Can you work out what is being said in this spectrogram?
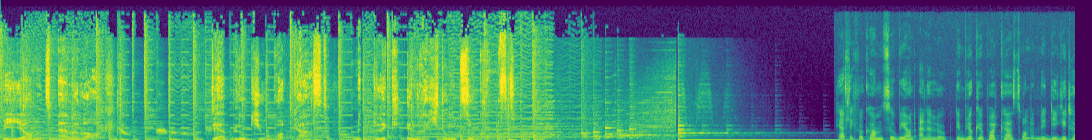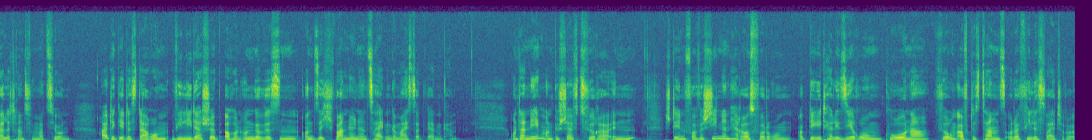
Beyond Analog. Der Blue Q Podcast mit Blick in Richtung Zukunft. Herzlich willkommen zu Beyond Analog, dem Blue Q Podcast rund um die digitale Transformation. Heute geht es darum, wie Leadership auch in ungewissen und sich wandelnden Zeiten gemeistert werden kann. Unternehmen und GeschäftsführerInnen stehen vor verschiedenen Herausforderungen, ob Digitalisierung, Corona, Führung auf Distanz oder vieles weitere.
